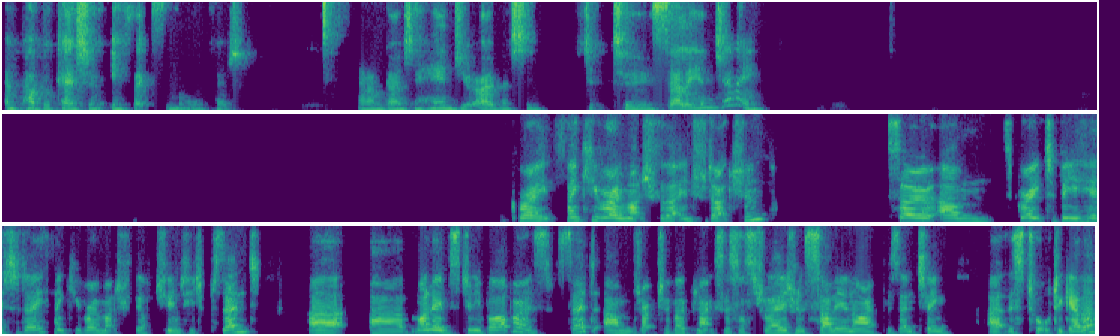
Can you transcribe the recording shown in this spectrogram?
and publication ethics in the ORCID. And I'm going to hand you over to, to Sally and Ginny. Great, thank you very much for that introduction. So um, it's great to be here today. Thank you very much for the opportunity to present. Uh, uh, my name is Ginny Barbour, as said. I'm the Director of Open Access Australasia and Sally and I are presenting uh, this talk together.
